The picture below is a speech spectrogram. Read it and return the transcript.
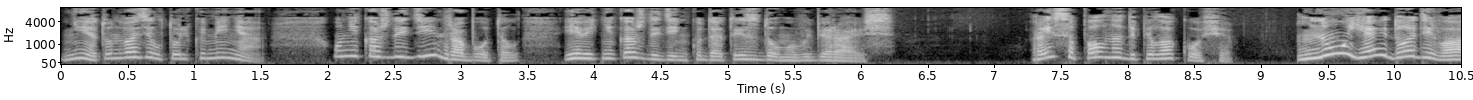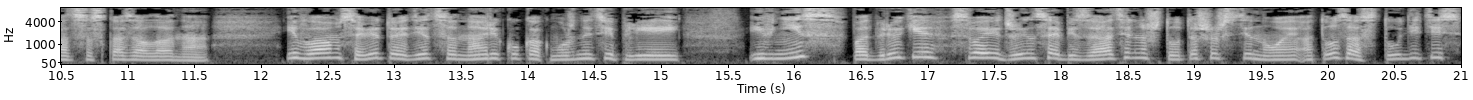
Нет, он возил только меня. Он не каждый день работал. Я ведь не каждый день куда-то из дома выбираюсь. Раиса Павловна допила кофе. «Ну, я иду одеваться», — сказала она. И вам советую одеться на реку как можно теплее. И вниз, под брюки, свои джинсы обязательно что-то шерстяное, а то застудитесь,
